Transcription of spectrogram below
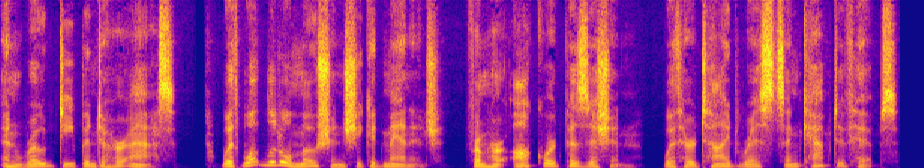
and rode deep into her ass, with what little motion she could manage, from her awkward position, with her tied wrists and captive hips.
